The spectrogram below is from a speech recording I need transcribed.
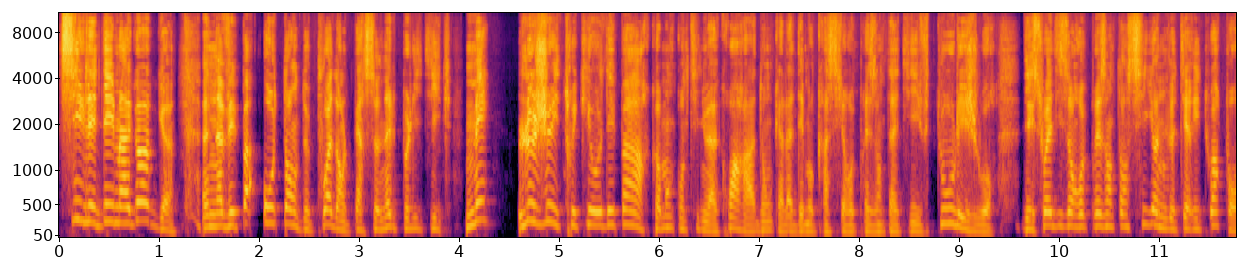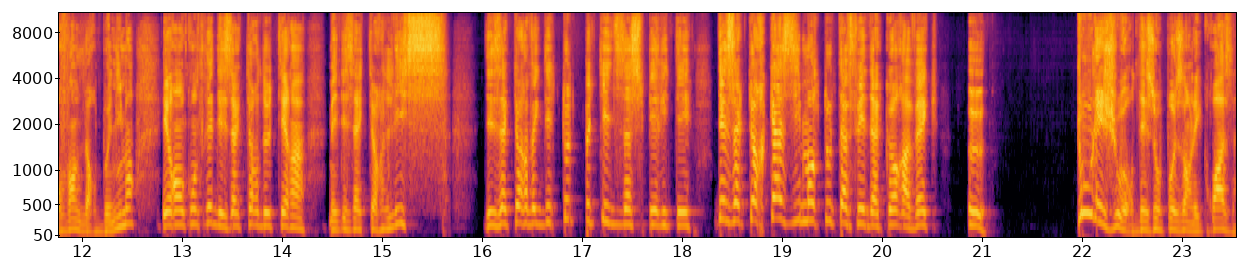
Si les démagogues n'avaient pas autant de poids dans le personnel politique, mais Le jeu est truqué au départ. Comment continuer à croire à, donc à la démocratie représentative tous les jours? Des soi-disant représentants sillonnent le territoire pour vendre leur boniment et rencontrer des acteurs de terrain, mais des acteurs lisses, des acteurs avec des toutes petites aspérités, des acteurs quasiment tout à fait d'accord avec eux. Tous les jours, des opposants les croisent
